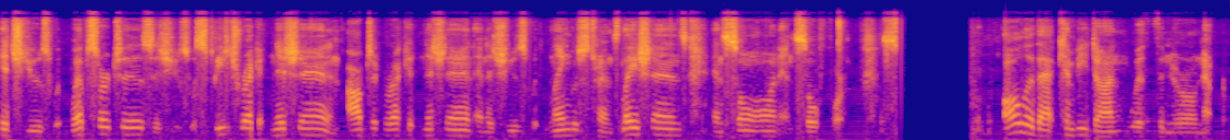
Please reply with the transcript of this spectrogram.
It's used with web searches, it's used with speech recognition and object recognition, and it's used with language translations, and so on and so forth. All of that can be done with the neural network.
